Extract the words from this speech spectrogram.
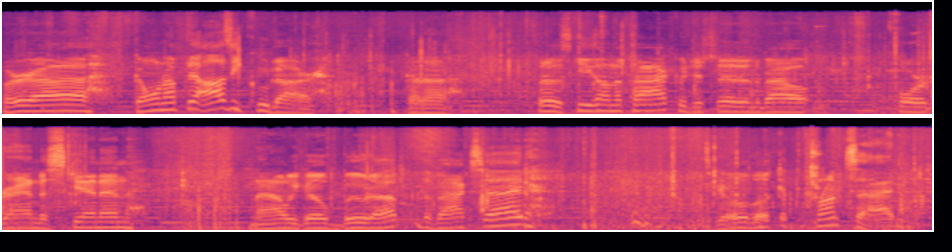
We're uh, going up to couloir. Gotta throw the skis on the pack. We just did it about four grand to skinning. Now we go boot up the backside. Let's go look at the front side.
